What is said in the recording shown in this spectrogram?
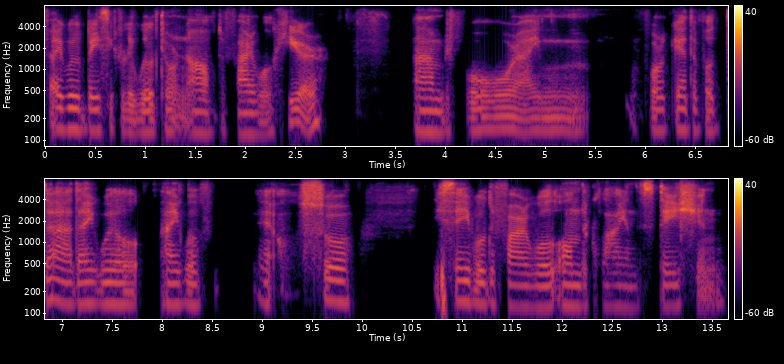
So I will basically will turn off the firewall here. Um, before I forget about that. I will, I will also disable the firewall on the client station.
